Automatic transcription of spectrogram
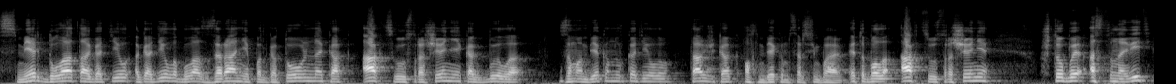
Смерть Дулата Агатил, Агадила была заранее подготовлена как акция устрашения, как было Замамбеком Нуркадиловым, так же как Алтынбеком Сарсимбаем. Это была акция устрашения, чтобы остановить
